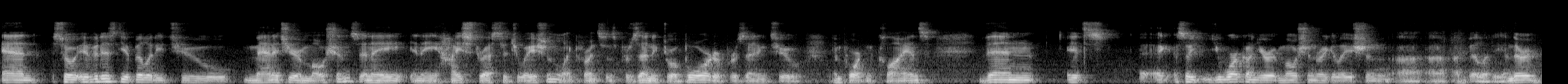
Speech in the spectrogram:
and so if it is the ability to manage your emotions in a in a high stress situation, like for instance presenting to a board or presenting to important clients, then it's so you work on your emotion regulation uh, uh, ability, and there are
